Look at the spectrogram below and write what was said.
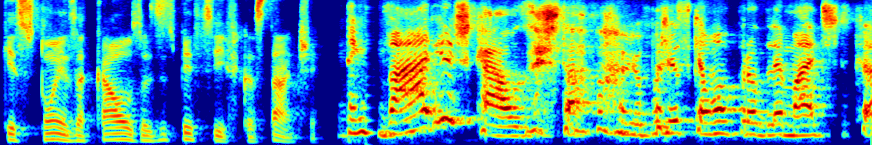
questões, a causas específicas, Tati. Tem várias causas, tá, Fábio? Por isso que é uma problemática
